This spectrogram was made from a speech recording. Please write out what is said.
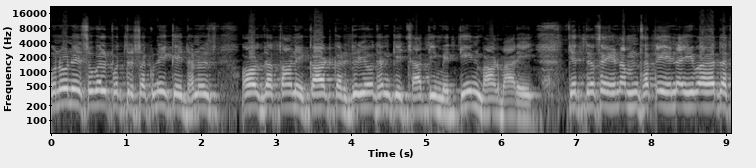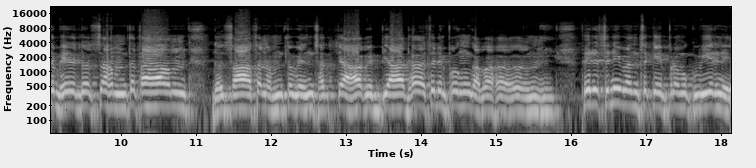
उन्होंने सुबल पुत्र शकुनी के धनुष और दस्ताने काट कर दुर्योधन की छाती में तीन बाण मारे। चित्रसेनम सते नस्भिर्दुस्सहम तथा दुस्साहसनम तो विंसत्या विव्याध श्रीपुंगव फिर श्रीवंश के प्रमुख वीर ने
